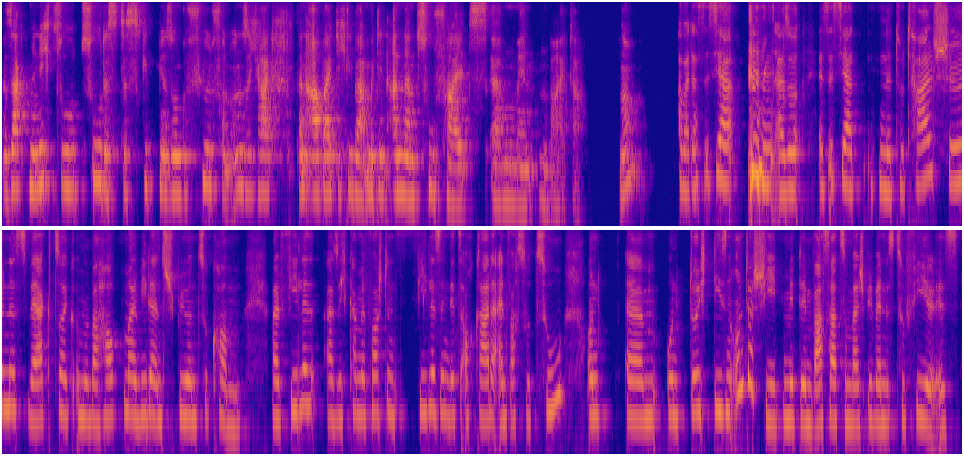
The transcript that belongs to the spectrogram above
sagt mir nicht so zu, das, das gibt mir so ein Gefühl von Unsicherheit, dann arbeite ich lieber mit den anderen Zufallsmomenten weiter. Ne? Aber das ist ja, also es ist ja ein total schönes Werkzeug, um überhaupt mal wieder ins Spüren zu kommen. Weil viele, also ich kann mir vorstellen, viele sind jetzt auch gerade einfach so zu und ähm, und durch diesen Unterschied mit dem Wasser zum Beispiel, wenn es zu viel ist,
